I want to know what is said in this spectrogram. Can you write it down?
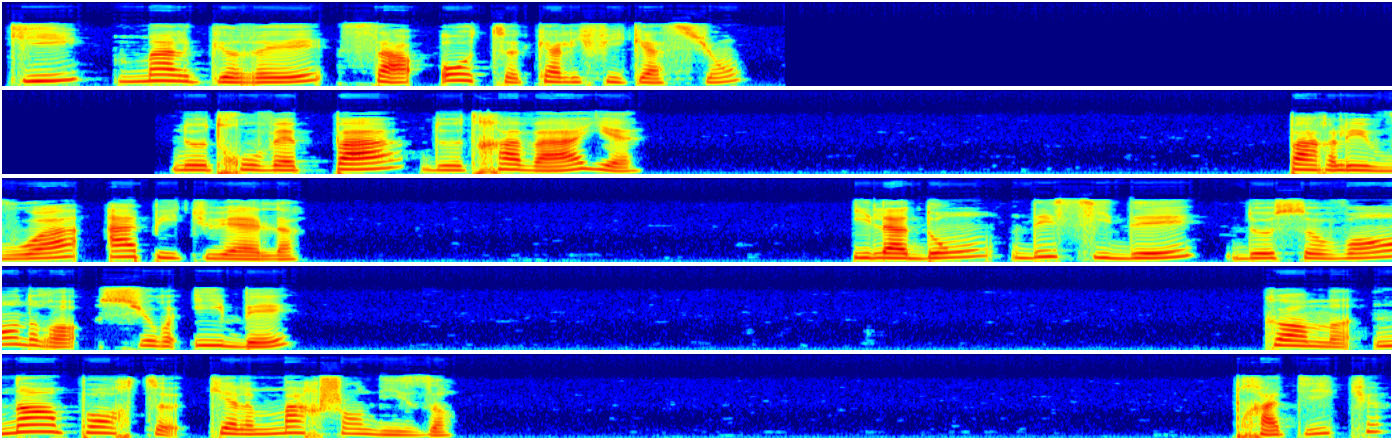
qui, malgré sa haute qualification, ne trouvait pas de travail par les voies habituelles. Il a donc décidé de se vendre sur eBay comme n'importe quelle marchandise. Pratique,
